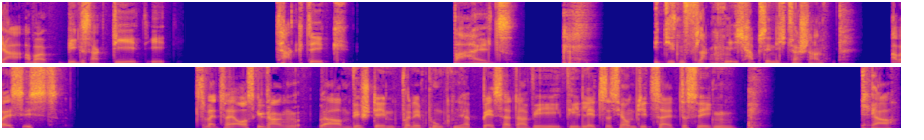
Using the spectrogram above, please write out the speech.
ja, aber wie gesagt, die, die, die Taktik war halt mit diesen Flanken, ich habe sie nicht verstanden. Aber es ist 2-2 ausgegangen. Ähm, wir stehen von den Punkten her besser da wie, wie letztes Jahr um die Zeit. Deswegen, ja,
